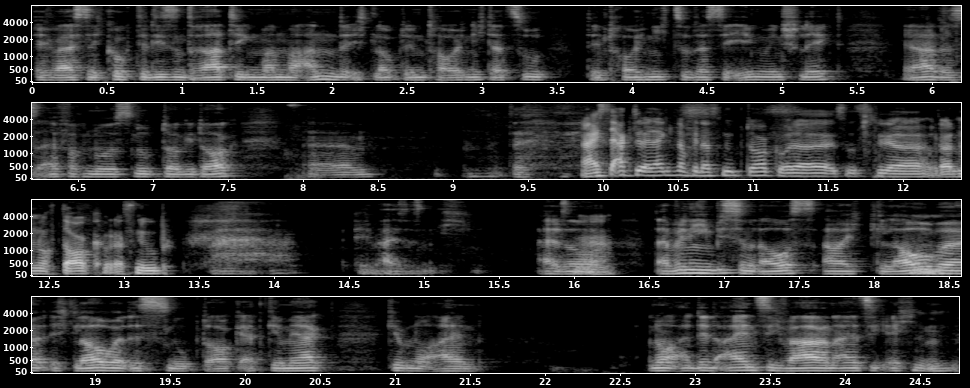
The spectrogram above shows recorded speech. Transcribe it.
ich weiß nicht, guck dir diesen drahtigen Mann mal an. Ich glaube, dem traue ich nicht dazu. Dem traue ich nicht zu, dass der irgendwen schlägt. Ja, das ist einfach nur Snoop Doggy Dogg. Ähm, Heißt der aktuell eigentlich noch wieder Snoop Dogg oder ist es wieder oder nur noch Dogg oder Snoop? ich weiß es nicht. Also, Ja. Da bin ich ein bisschen raus, aber ich glaube, ich glaube, es ist Snoop Dogg. Er hat gemerkt, gibt nur einen. Nur den einzig wahren, einzig echten.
